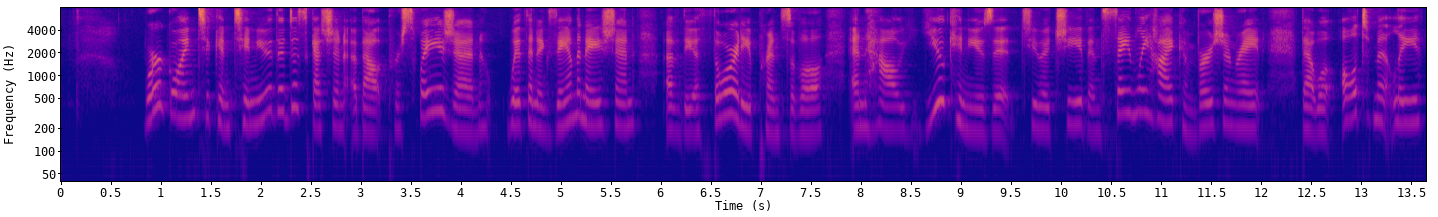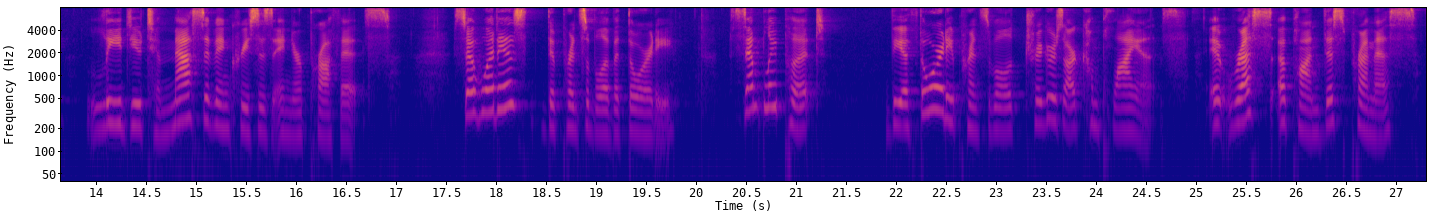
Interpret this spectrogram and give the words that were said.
We're going to continue the discussion about persuasion with an examination of the authority principle and how you can use it to achieve insanely high conversion rate that will ultimately lead you to massive increases in your profits. So, what is the principle of authority? Simply put, the authority principle triggers our compliance. It rests upon this premise.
